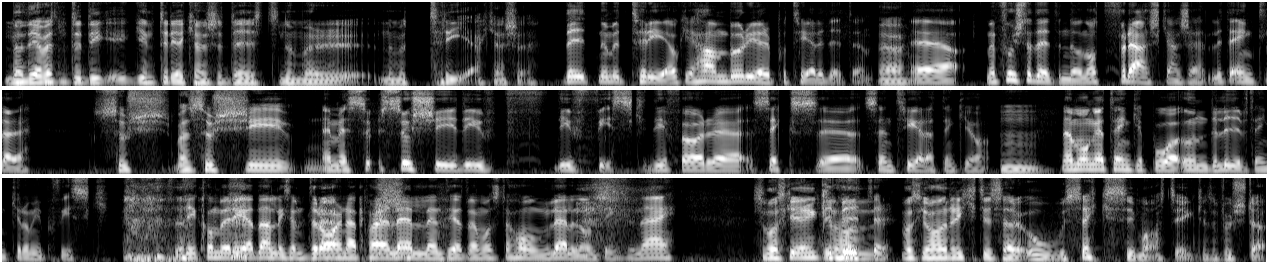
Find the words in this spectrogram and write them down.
Men jag vet inte, det, är inte det kanske dejt nummer, nummer tre kanske? Dejt nummer tre, okej hamburgare på tredje dejten. Ja. Eh, men första dejten då, något fräscht kanske, lite enklare. Sushi, men sushi... Nej men su- sushi, det är ju det är fisk. Det är för eh, sexcentrerat tänker jag. Mm. När många tänker på underliv tänker de ju på fisk. Så det kommer redan liksom dra den här parallellen till att man måste hångla eller någonting. Så nej, Så man ska egentligen ha en, man ska ha en riktigt så här osexig mat egentligen som första?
